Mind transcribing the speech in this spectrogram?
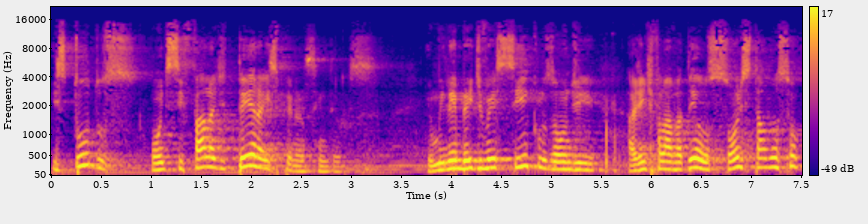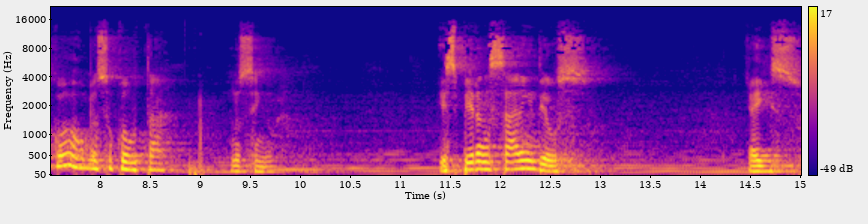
estudos onde se fala de ter a esperança em Deus. Eu me lembrei de versículos onde a gente falava: Deus, onde está o meu socorro? O meu socorro está no Senhor. Esperançar em Deus é isso.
